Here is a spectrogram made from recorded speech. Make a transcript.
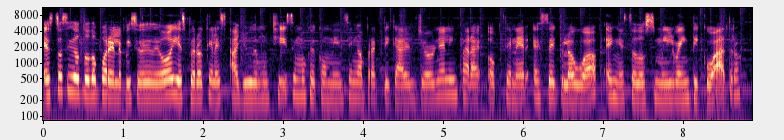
Esto ha sido todo por el episodio de hoy. Espero que les ayude muchísimo que comiencen a practicar el journaling para obtener ese glow up en este 2024.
